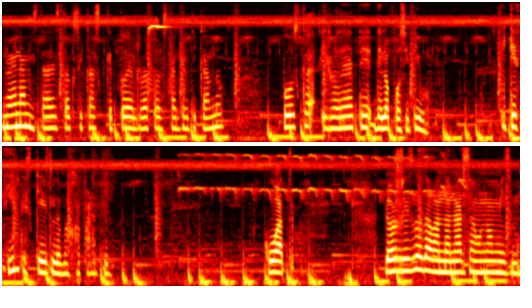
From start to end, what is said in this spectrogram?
no en amistades tóxicas que todo el rato están criticando. Busca y rodéate de lo positivo. ¿Y qué sientes que es lo mejor para ti? 4. Los riesgos de abandonarse a uno mismo.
